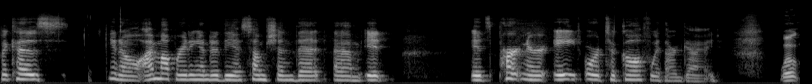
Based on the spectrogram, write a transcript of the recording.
Because you know, I'm operating under the assumption that um, it its partner ate or took off with our guide. Well,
